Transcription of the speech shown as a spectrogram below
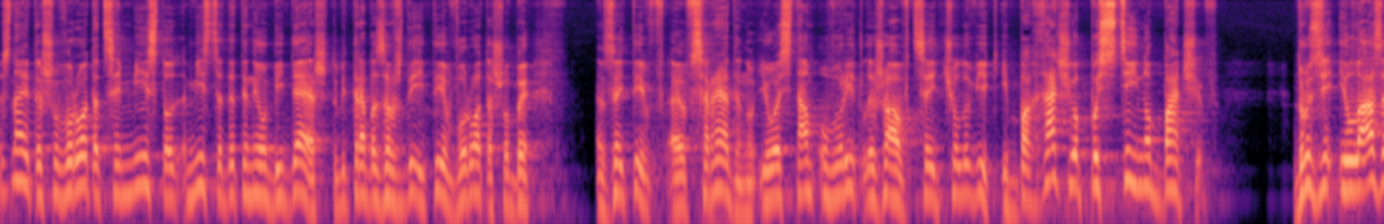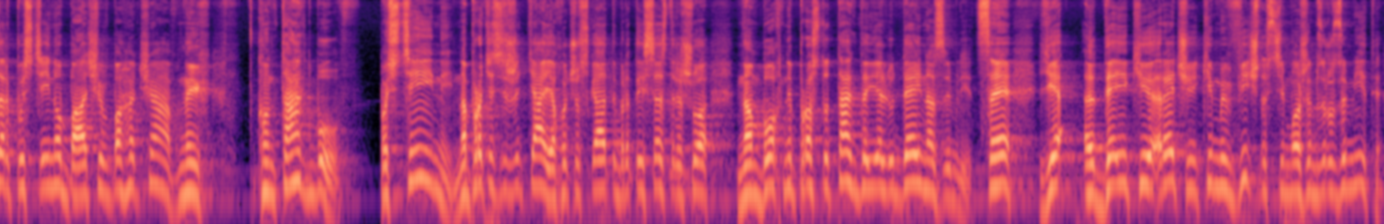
Ви знаєте, що ворота це місто, місце, де ти не обійдеш. Тобі треба завжди йти в ворота, щоб зайти е, всередину. І ось там у воріт лежав цей чоловік, і багач його постійно бачив. Друзі, і Лазар постійно бачив багача. В них контакт був. постійний на протязі життя. Я хочу сказати, брати і сестри, що нам Бог не просто так дає людей на землі. Це є е, деякі речі, які ми в вічності можемо зрозуміти.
